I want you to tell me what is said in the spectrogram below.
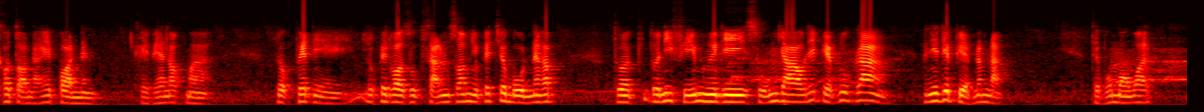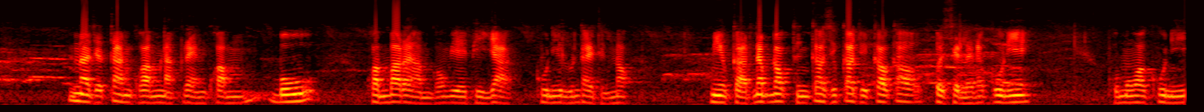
เข้าตอมหนักให้ปอนหนึ่งเคยแพ้นอกมา ยกเพชรนี่ยกเพชรวอสุขสันซ้อมอยู่เพชรบุญนะครับ ตัวตัวนี้ฝีมือดีสูงยาวได้เปรียบรูปร่าง อันนี้ได้เปรียบน้ำหนัก แต่ผมมองว่าน่าจะต้านความหนักแรงความบู๊ความบ้าระห่ำของ VIP ยากคู่นี้ลุ้นได้ถึงนอกมีโอกาสนับนอกถึง 99.99เปอร์เซ็นต์เลยนะคู่นี้ ผมมองว่าคู่นี้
